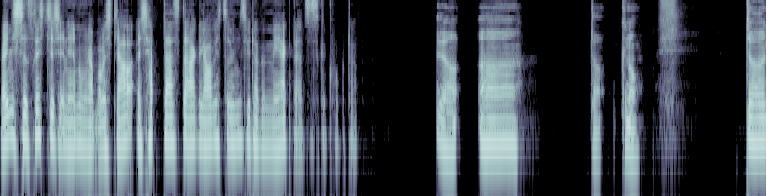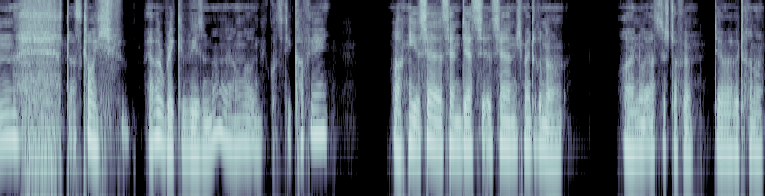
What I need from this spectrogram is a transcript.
Wenn ich das richtig in Erinnerung habe. Aber ich glaube, ich habe das da, glaube ich, zumindest wieder bemerkt, als ich es geguckt habe. Ja, äh, da, genau. Dann, das ist, glaube ich, Werbebreak gewesen, ne? Wir haben da irgendwie kurz die Kaffee. Ach nee, ist ja, ist ja, der ist, ist ja nicht mehr drinne. War ja nur erste Staffel, der Werbetrenner.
